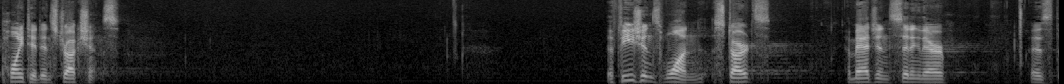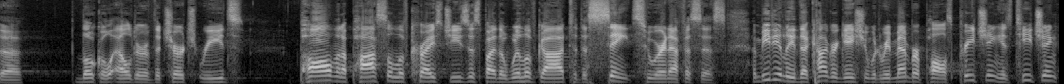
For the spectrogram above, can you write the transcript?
pointed instructions. Ephesians 1 starts, imagine sitting there as the local elder of the church reads Paul, an apostle of Christ Jesus by the will of God, to the saints who are in Ephesus. Immediately, the congregation would remember Paul's preaching, his teaching,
